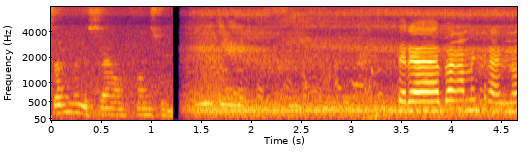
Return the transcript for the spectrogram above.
suddenly a sound comes from तर बघा मित्रांनो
